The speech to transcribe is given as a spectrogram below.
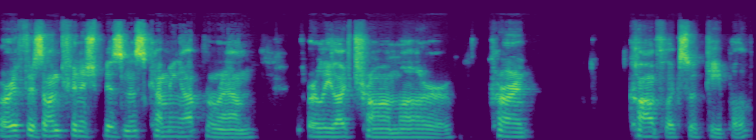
or if there's unfinished business coming up around early life trauma or current conflicts with people.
